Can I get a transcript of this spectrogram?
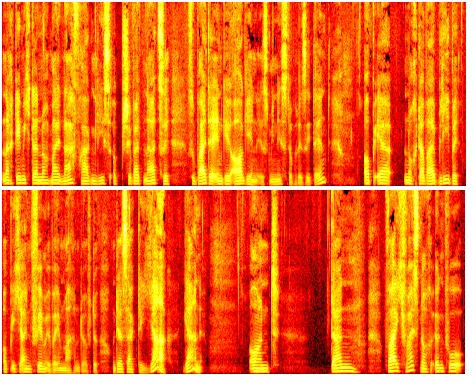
nachdem ich dann nochmal nachfragen ließ, ob Shevardnadze, sobald er in Georgien ist, Ministerpräsident, ob er noch dabei bliebe, ob ich einen Film über ihn machen dürfte. Und er sagte, ja, gerne. Und dann war ich, weiß noch, irgendwo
